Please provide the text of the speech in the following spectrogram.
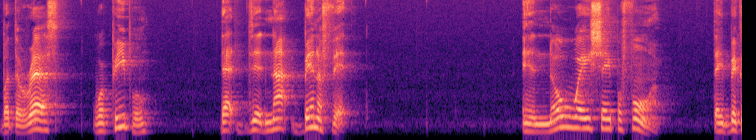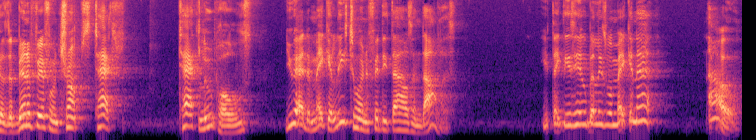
But the rest were people that did not benefit in no way, shape, or form. They because the benefit from Trump's tax tax loopholes, you had to make at least two hundred fifty thousand dollars. You think these hillbillies were making that? No.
